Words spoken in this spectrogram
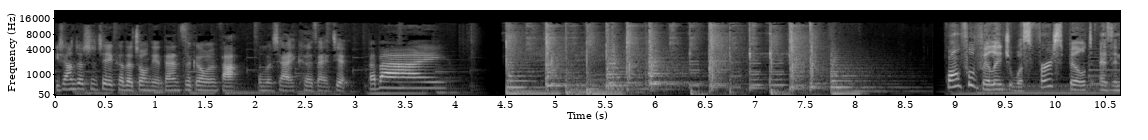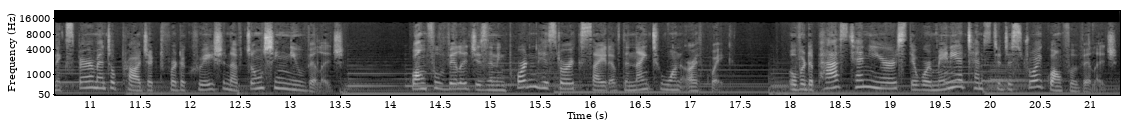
以上就是这一课的重点单词跟文法，我们下一课再见，拜拜。Guangfu Village was first built as an experimental project for the creation of Zhongxing New Village. Guangfu Village is an important historic site of the 921 earthquake. Over the past 10 years, there were many attempts to destroy Guangfu Village.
